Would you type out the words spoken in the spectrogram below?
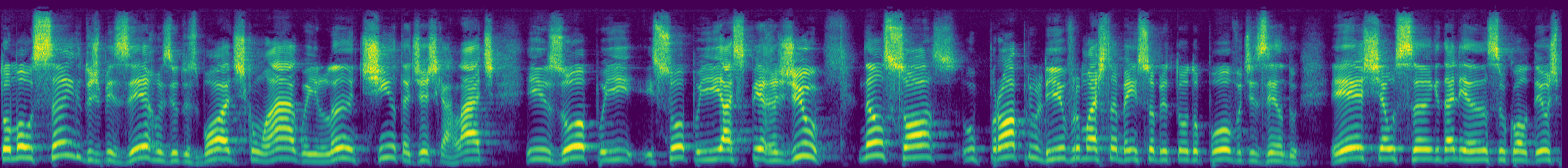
tomou o sangue dos bezerros e dos bodes com água e lã, tinta de escarlate e isopo e, e sopo e aspergiu não só o próprio livro, mas também sobre todo o povo, dizendo: Este é o sangue da aliança, o qual Deus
